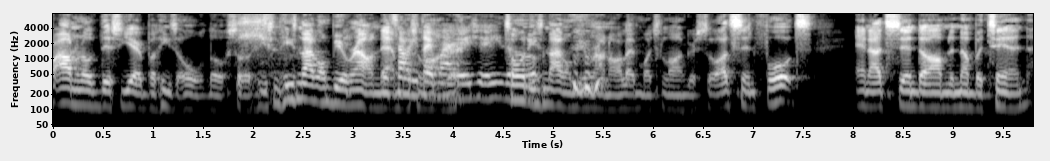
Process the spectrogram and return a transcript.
I don't know this year, but he's old though, so he's he's not going to be around that much longer. age, Tony's old. not going to be around all that much longer. So I'd send Fultz and I'd send um the number ten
